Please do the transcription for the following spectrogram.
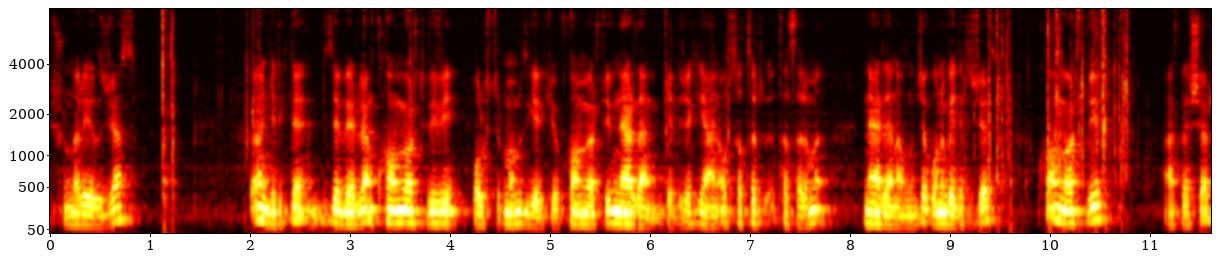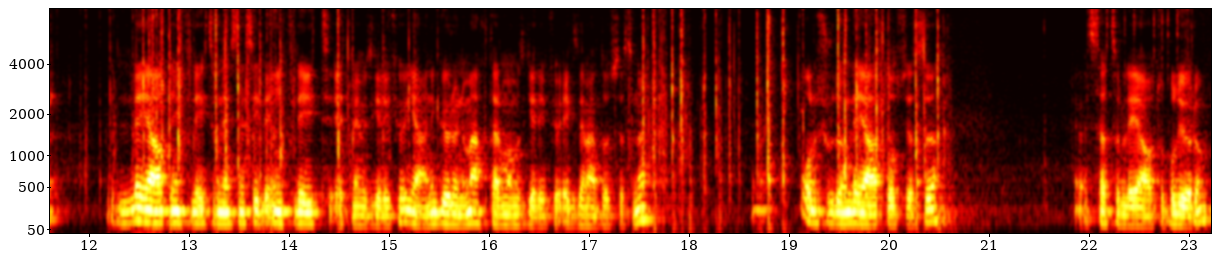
şunları yazacağız. Öncelikle bize verilen convert view'i oluşturmamız gerekiyor. Convert view nereden gelecek? Yani o satır tasarımı nereden alınacak onu belirteceğiz. Convert view arkadaşlar layout inflator nesnesiyle inflate etmemiz gerekiyor. Yani görünüme aktarmamız gerekiyor XML dosyasına. Oluşturduğum layout dosyası evet, satır layout'u buluyorum.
